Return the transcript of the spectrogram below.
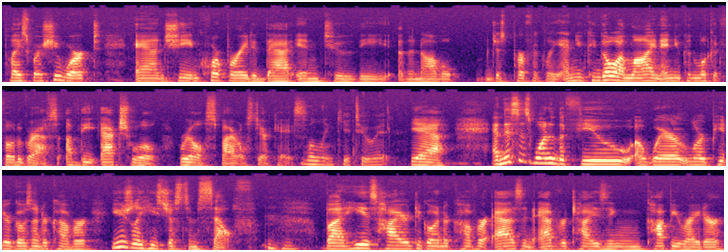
place where she worked, and she incorporated that into the the novel just perfectly. And you can go online and you can look at photographs of the actual real spiral staircase. We'll link you to it. Yeah. And this is one of the few uh, where Lord Peter goes undercover. Usually he's just himself. But he is hired to go undercover as an advertising copywriter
